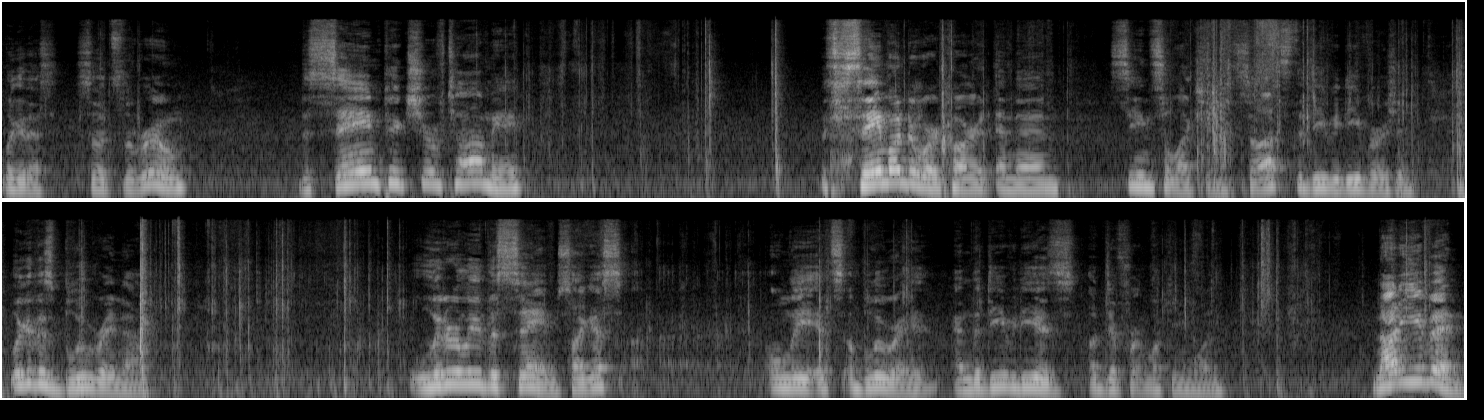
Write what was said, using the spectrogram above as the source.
look at this. So it's the room, the same picture of Tommy. Same underwear card, and then scene selection. So that's the DVD version. Look at this Blu-ray now. Literally the same. So I guess uh, only it's a Blu-ray and the DVD is a different looking one. Not even.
